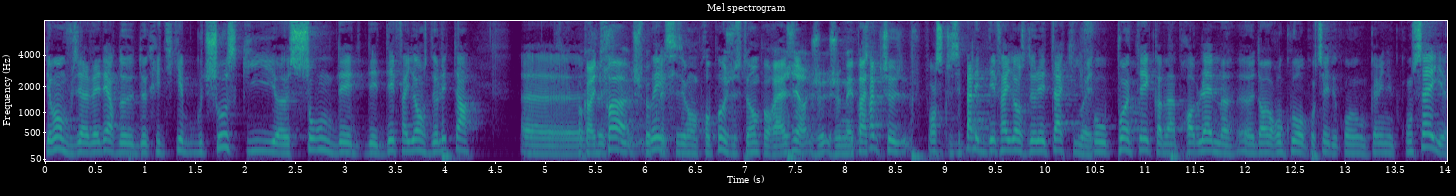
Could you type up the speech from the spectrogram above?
Évidemment, vous avez l'air de, critiquer beaucoup de choses qui euh, sont des défaillances de l'État. Euh, Encore une fois, je peux préciser mon propos justement pour réagir. Je, je mets pas. Que je, pense que c'est pas les défaillances de l'État qu'il faut pointer comme un problème euh, dans le recours au conseil de cabinet de conseil.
